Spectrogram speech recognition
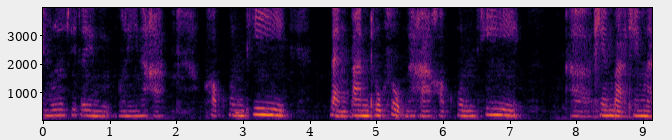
ยังเลือกที่จะยังอยู่ตรงนี้นะคะ ขอบคุณที่แบ่งปันทุกสุขนะคะ ขอบคุณที่เคียงบ่าเคียงไหล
